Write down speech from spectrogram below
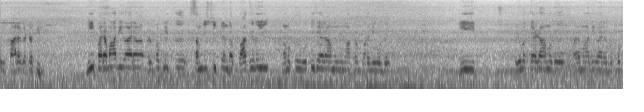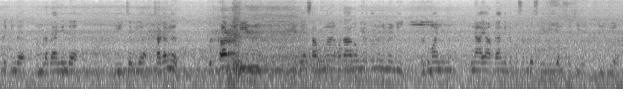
ഒരു കാലഘട്ടത്തിൽ ഈ പരമാധികാര റിപ്പബ്ലിക് സംരക്ഷിക്കേണ്ട ബാധ്യതയിൽ നമുക്ക് ഒത്തുചേരാമെന്ന് മാത്രം പറഞ്ഞുകൊണ്ട് ഈ എഴുപത്തേഴാമത് പരമാധികാര റിപ്പബ്ലിക്കിന്റെ നമ്മുടെ ബാങ്കിന്റെ ഈ ചെറിയ ചടങ്ങ് ഉദ്ഘാടനം ചെയ്യുന്നു. ഈ ദേശാഭിമാന പതാക ഉയർത്തുന്നതിനു വേണ്ടി ബഹുമാന്യനായ ബാങ്കിന്റെ president Shri V M Sasi ജനിക്കുകയാണ്.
